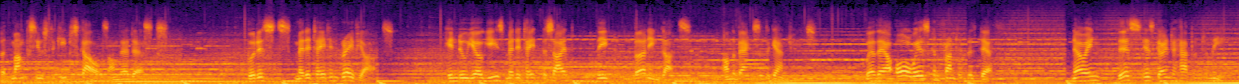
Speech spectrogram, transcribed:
but monks used to keep skulls on their desks. Buddhists meditate in graveyards. Hindu yogis meditate beside the burning ghats on the banks of the Ganges, where they are always confronted with death, knowing this is going to happen to me.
